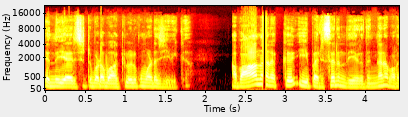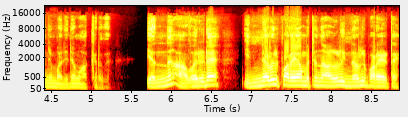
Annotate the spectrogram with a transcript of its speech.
എന്ന് വിചാരിച്ചിട്ട് ഇവിടെ ബാക്കിയുള്ളവർക്കും ഇവിടെ ജീവിക്കുക. അപ്പോൾ ആ നിലയ്ക്ക് ഈ പരിസരം എന്ത് ചെയ്യരുത്? ഇങ്ങനെ പറഞ്ഞ് മലിനമാക്കരുത്. എന്ന് അവരുടെ ഇന്നറിൽ പറയാൻ പറ്റുന്ന ആളുകൾ ഇന്നറിൽ പറയട്ടെ.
